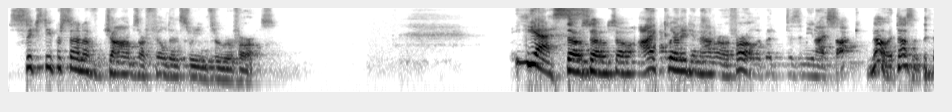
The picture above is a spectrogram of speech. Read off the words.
Sixty percent of jobs are filled in Sweden through referrals. Yes. So so so I clearly didn't have a referral, but does it mean I suck? No, it doesn't.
